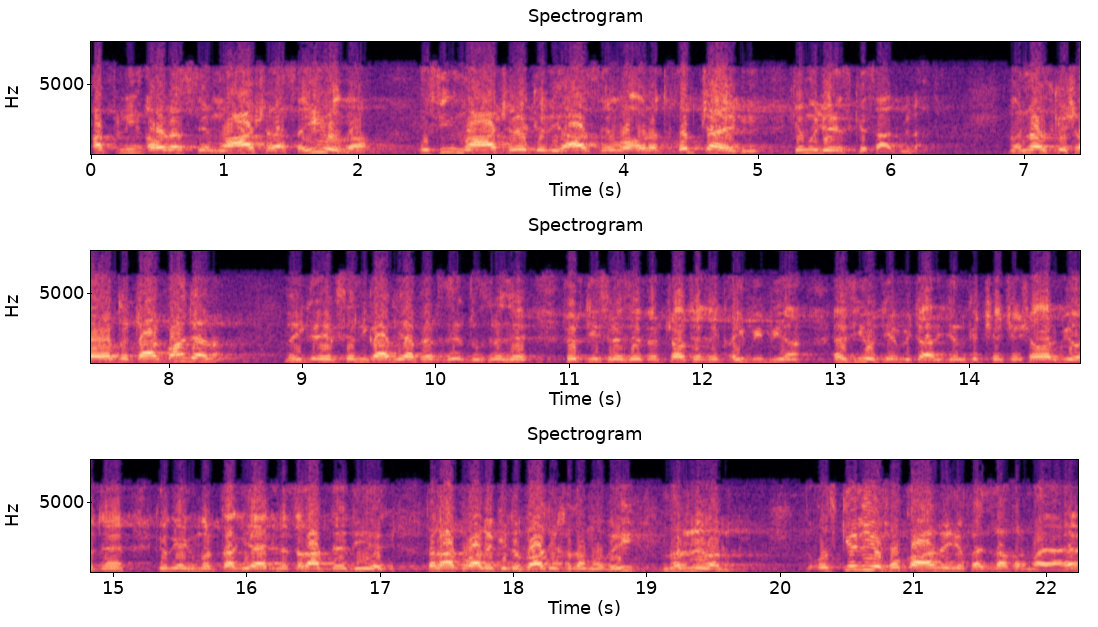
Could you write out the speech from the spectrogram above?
اپنی عورت سے معاشرہ صحیح ہوگا، اسی معاشرے کے لحاظ سے وہ عورت خود چاہے گی کہ مجھے اس کے ساتھ ملا دے۔ ورنہ اس کے شوہر تو چار پانچ ہے نا۔ نہیں کہ ایک سے نکاح دیا، پھر سے دوسرے سے، پھر تیسرے سے، پھر چوتھے سے کئی بیویاں ایسی ہوتی ہیں بیچاری جن کے چھ چھ شوہر بھی ہوتے ہیں، کیونکہ ایک مرتا گیا ایک نے طلاق دے دی طلاق والے کی تو بات ہی ختم ہو گئی، مرنے والوں کی۔ تو اس کے لیے فوکار نے یہ فیصلہ فرمایا ہے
